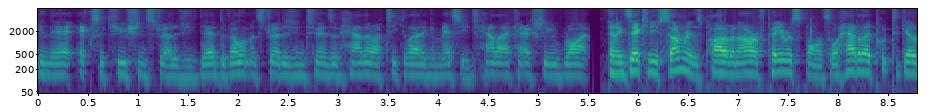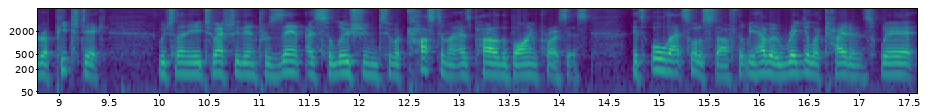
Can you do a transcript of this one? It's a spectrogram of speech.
in their execution strategy, their development strategy in terms of how they're articulating a message, how they can actually write an executive summary as part of an RFP response, or how do they put together a pitch deck which they need to actually then present a solution to a customer as part of the buying process. It's all that sort of stuff that we have a regular cadence where,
